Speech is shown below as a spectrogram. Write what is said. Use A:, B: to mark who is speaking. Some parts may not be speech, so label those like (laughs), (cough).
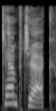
A: Temp check.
